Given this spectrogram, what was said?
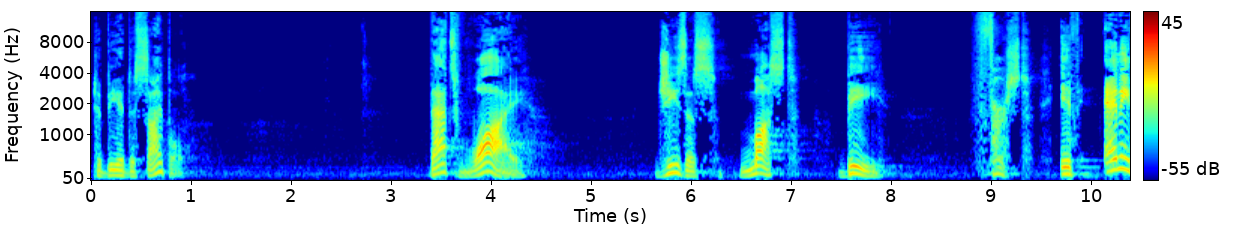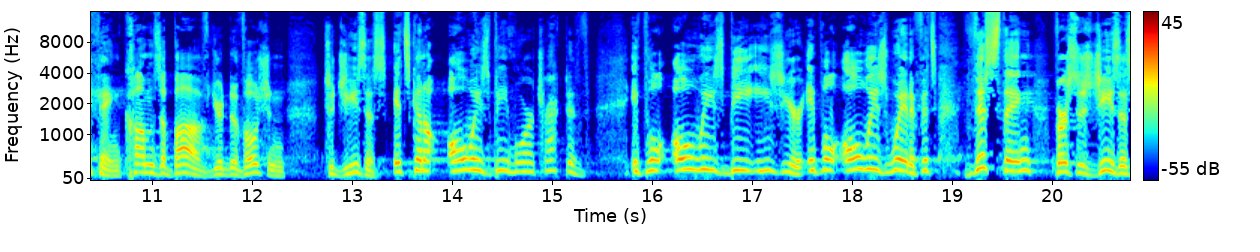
to be a disciple. That's why Jesus must be first. If anything comes above your devotion to Jesus, it's going to always be more attractive. It will always be easier. It will always win. If it's this thing versus Jesus,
